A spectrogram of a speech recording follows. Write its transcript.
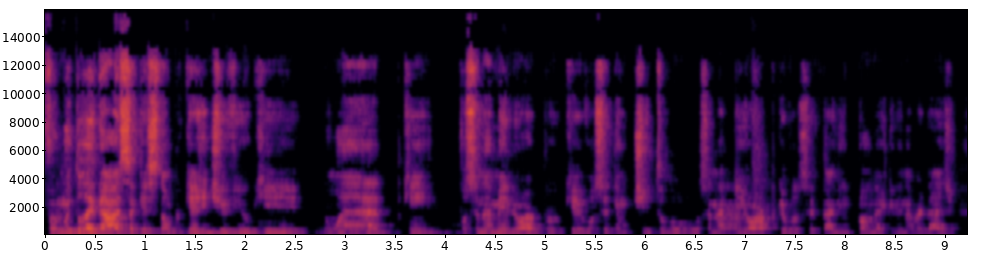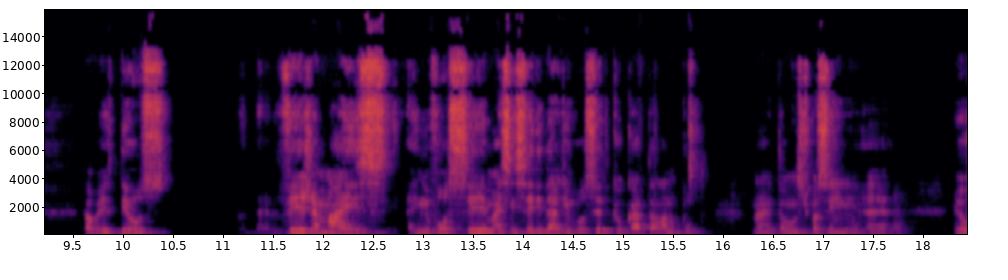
foi muito legal essa questão, porque a gente viu que não é quem você não é melhor porque você tem um título, você não é É. pior porque você está limpando a igreja. Na verdade, talvez Deus veja mais em você, mais sinceridade em você do que o cara tá lá no púlpito. Né? Então, tipo assim, é, eu,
